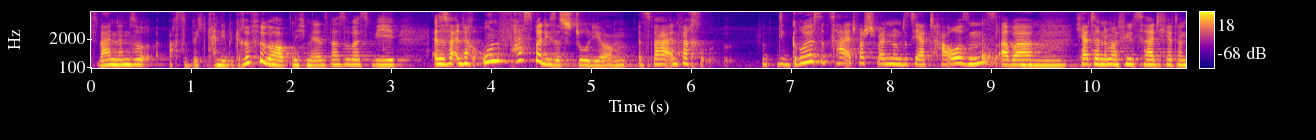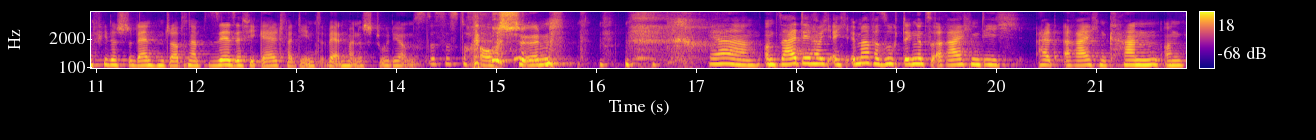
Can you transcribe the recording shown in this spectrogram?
es waren dann so, ach so, ich kann die Begriffe überhaupt nicht mehr. Es war sowas wie, also es war einfach unfassbar, dieses Studium. Es war einfach die größte Zeitverschwendung des Jahrtausends, aber mhm. ich hatte dann immer viel Zeit, ich hatte dann viele Studentenjobs und habe sehr, sehr viel Geld verdient während meines Studiums. Das ist doch auch schön. ja, und seitdem habe ich eigentlich immer versucht, Dinge zu erreichen, die ich halt erreichen kann und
